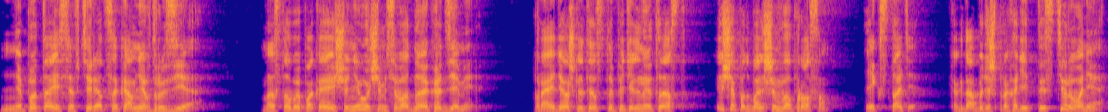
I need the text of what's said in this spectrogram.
«Не пытайся втереться ко мне в друзья. Мы с тобой пока еще не учимся в одной академии. Пройдешь ли ты вступительный тест, еще под большим вопросом. И, кстати, когда будешь проходить тестирование,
